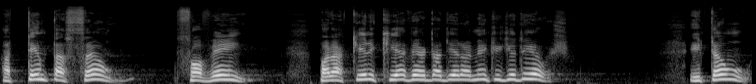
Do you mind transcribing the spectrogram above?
A tentação só vem para aquele que é verdadeiramente de Deus. Então,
